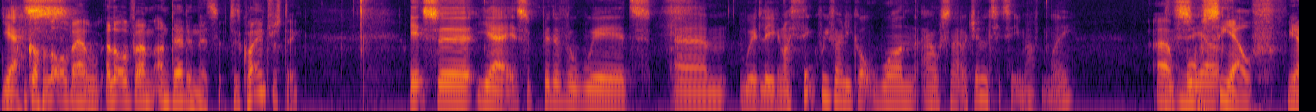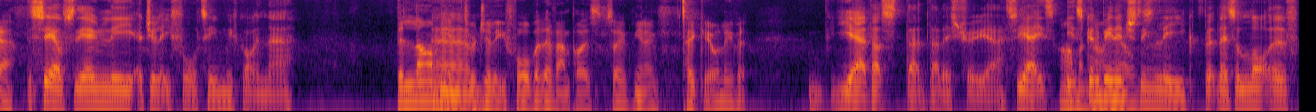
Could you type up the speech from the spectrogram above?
Yes. We've got a lot of, a lot of um, undead in this, which is quite interesting. It's a yeah, it's a bit of a weird, um, weird league, and I think we've only got one out and out agility team, haven't we? Uh, well, Sea Elf, yeah. The Sea are the only agility four team we've got in there. The Lahmians are Um, agility 4, but they're vampires. So, you know, take it or leave it. Yeah, that's that. That is true. Yeah. So yeah, it's Armour it's going to be an nine interesting league, but there's a lot of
